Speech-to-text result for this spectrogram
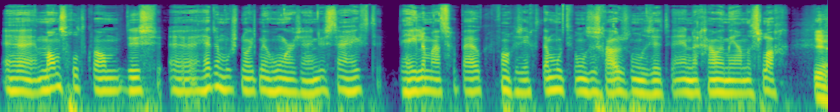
Eh Manschot kwam, dus hè, er moest nooit meer honger zijn. Dus daar heeft de hele maatschappij ook van gezegd, daar moeten we onze schouders onder zetten en daar gaan we mee aan de slag. Ja.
